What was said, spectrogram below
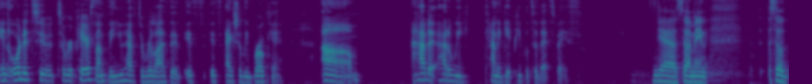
in order to to repair something, you have to realize that it's it's actually broken. Um, how do how do we kind of get people to that space? Yeah, so I mean, so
